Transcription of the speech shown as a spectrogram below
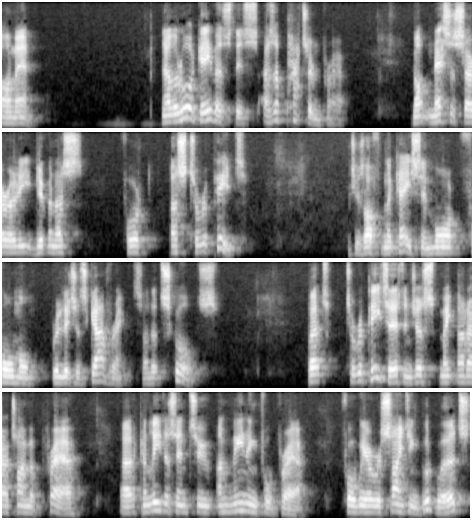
Amen. Now, the Lord gave us this as a pattern prayer, not necessarily given us for us to repeat, which is often the case in more formal religious gatherings and at schools. But to repeat it and just make that our time of prayer uh, can lead us into unmeaningful prayer, for we are reciting good words,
